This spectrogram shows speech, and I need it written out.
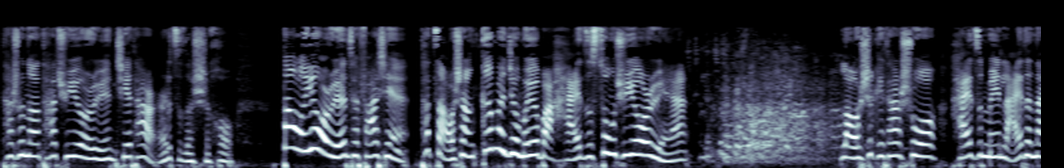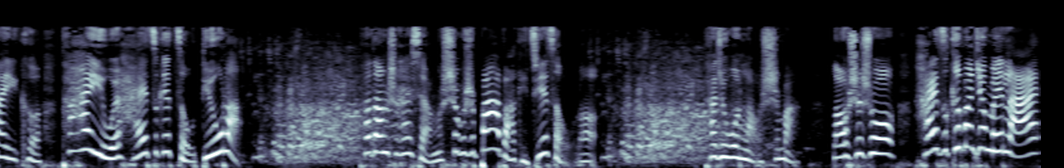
她说呢，她去幼儿园接她儿子的时候，到了幼儿园才发现，她早上根本就没有把孩子送去幼儿园。老师给她说孩子没来的那一刻，她还以为孩子给走丢了。他当时还想是不是爸爸给接走了，他就问老师嘛，老师说孩子根本就没来。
